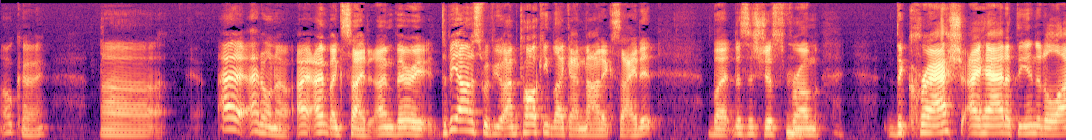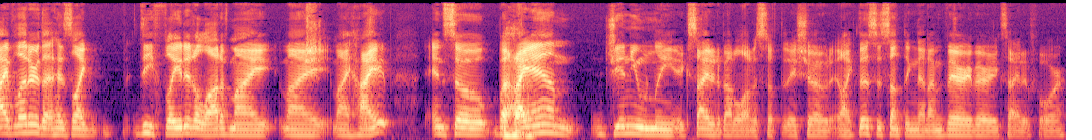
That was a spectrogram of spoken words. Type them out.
okay. Uh, I I don't know. I, I'm excited. I'm very. To be honest with you, I'm talking like I'm not excited, but this is just from the crash I had at the end of the live letter that has like deflated a lot of my my my hype. And so, but Uh-huh. I am genuinely excited about a lot of stuff that they showed. Like this is something that I'm very very excited for.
